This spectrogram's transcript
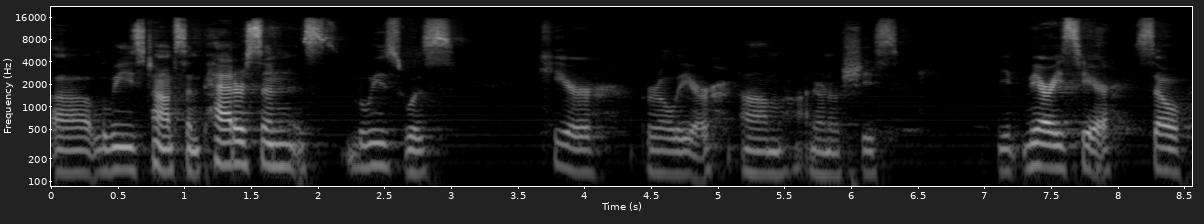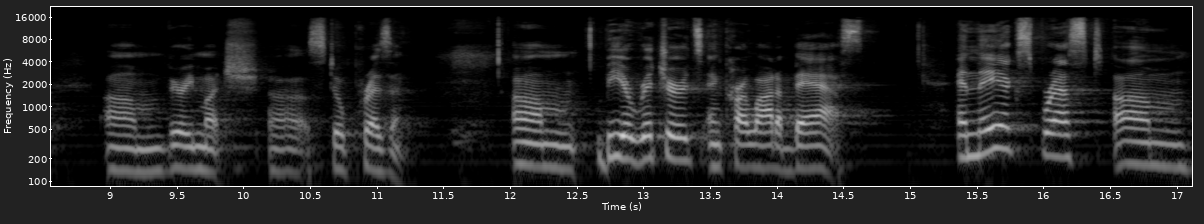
uh, Louise Thompson Patterson. Louise was here earlier. Um, I don't know if she's Mary's here, so um, very much uh, still present. Um, Beah Richards and Carlotta Bass. And they expressed um,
